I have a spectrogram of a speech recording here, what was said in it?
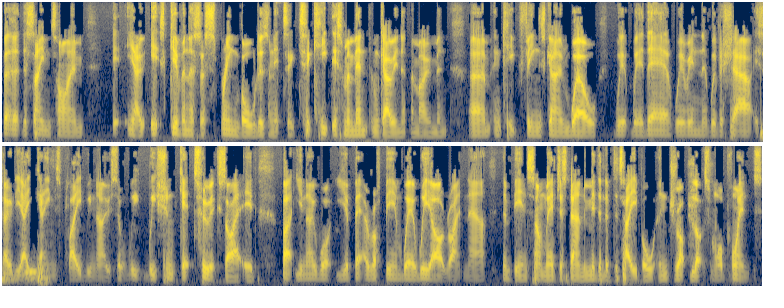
but at the same time, it, you know, it's given us a springboard, isn't it, to, to keep this momentum going at the moment um, and keep things going well. We're, we're there, we're in with a shout. It's only eight games played, we know, so we, we shouldn't get too excited. But you know what? You're better off being where we are right now than being somewhere just down the middle of the table and drop lots more points.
